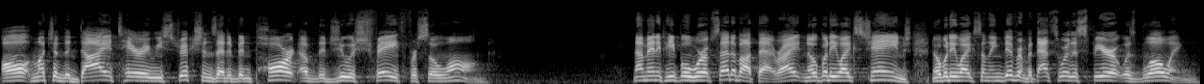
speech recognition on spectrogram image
all, much of the dietary restrictions that had been part of the Jewish faith for so long. Now, many people were upset about that, right? Nobody likes change. Nobody likes something different, but that's where the Spirit was blowing.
